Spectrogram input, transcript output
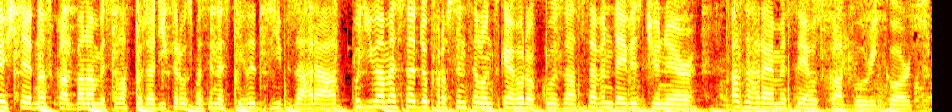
Ještě jedna skladba nám vysela v pořadí, kterou jsme si nestihli dřív zahrát. Podíváme se do prosince loňského roku za Seven Davis Jr. a zahrajeme si jeho skladbu Records.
